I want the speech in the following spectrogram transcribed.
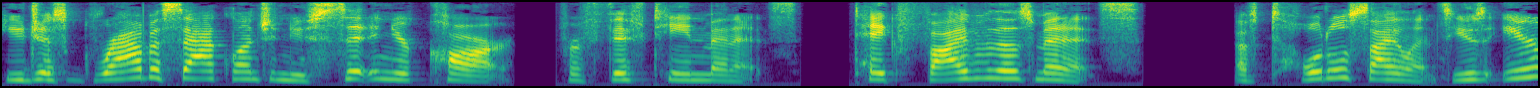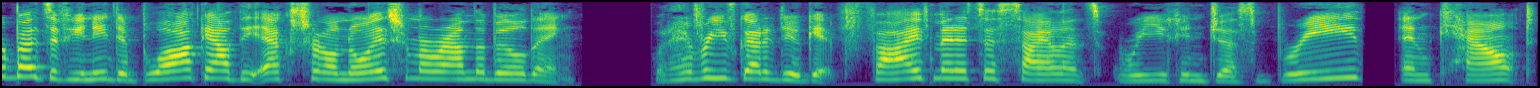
you just grab a sack lunch and you sit in your car for 15 minutes. Take five of those minutes of total silence. Use earbuds if you need to block out the external noise from around the building. Whatever you've got to do, get five minutes of silence where you can just breathe and count.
